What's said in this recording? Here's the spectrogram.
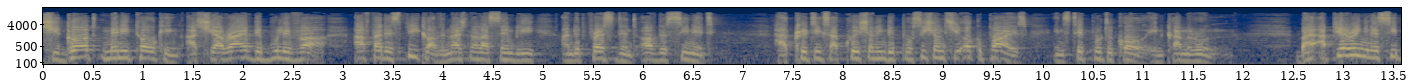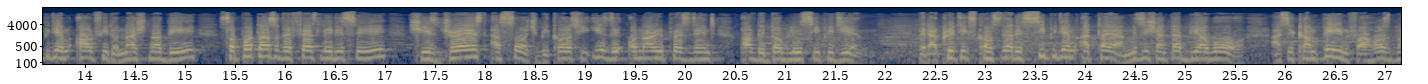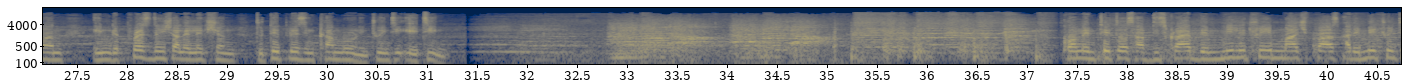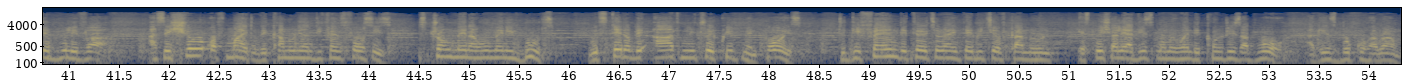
She got many talking as she arrived the Boulevard after the Speaker of the National Assembly and the President of the Senate. Her critics are questioning the position she occupies in state protocol in Cameroon. By appearing in a CPDM outfit on National Day, supporters of the First Lady say she is dressed as such because she is the honorary president of the WCPDM. But critics consider the CPDM attire Mrs. Chantal Biya wore as a campaign for her husband in the presidential election to take place in Cameroon in 2018. Commentators have described the military march past at the May 20 Boulevard as a show of might of the Cameroonian Defense Forces, strong men and women in boots with state-of-the-art military equipment poised to defend the territorial integrity of Cameroon, especially at this moment when the country is at war against Boko Haram.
